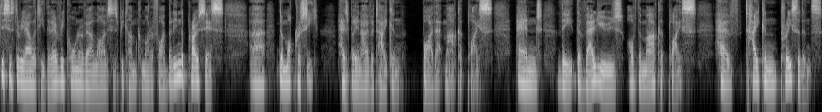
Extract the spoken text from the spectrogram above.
this is the reality that every corner of our lives has become commodified, but in the process, uh, democracy has been overtaken by that marketplace and the the values of the marketplace have taken precedence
